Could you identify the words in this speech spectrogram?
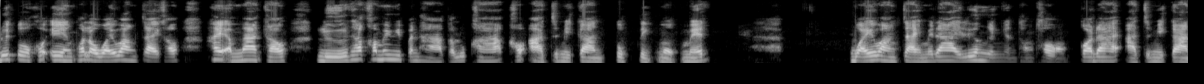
ด้วยตัวเขาเองเพราะเราไว้วางใจเขาให้อำนาจเขา หรือถ้าเขาไม่มีปัญหากับลูกค้า เขาอาจจะมีการตุกติกหมกเม็ด ไว้วางใจไม่ได้เรื่องเงินเงินทองทองก็ได้อาจจะมีการ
